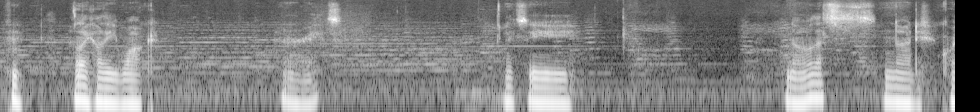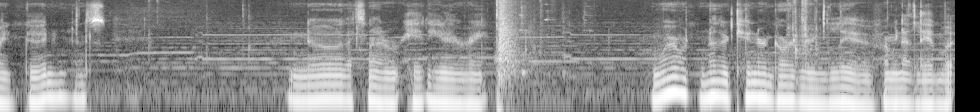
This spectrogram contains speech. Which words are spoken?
I like how they walk. Alright. Let's see. No, that's not quite good. That's no, that's not it either, right? Where would another kindergartner live? I mean, not live, but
